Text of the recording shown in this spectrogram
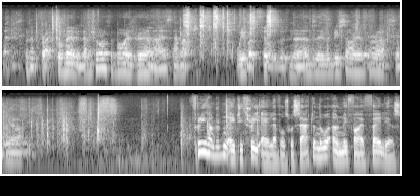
What a frightful moment. I'm sure if the boys realised how much we were filled with nerves, they would be sorrier for us than we are. 383 A-levels were sat and there were only five failures.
